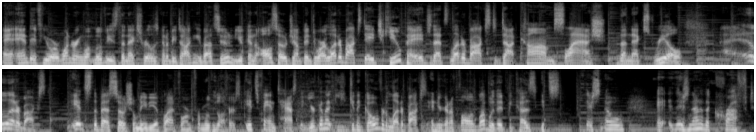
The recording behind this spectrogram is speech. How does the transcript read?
And if you are wondering what movies the next reel is going to be talking about soon, you can also jump into our Letterboxd HQ page. That's letterboxd.com slash the next reel. Uh, Letterboxd. It's the best social media platform for movie lovers. It's fantastic. You're gonna you're gonna go over to Letterboxd and you're gonna fall in love with it because it's there's no eh, there's none of the cruft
